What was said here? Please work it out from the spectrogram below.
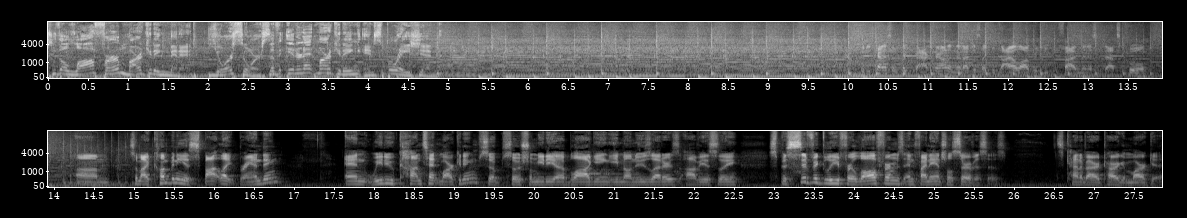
to the Law Firm Marketing Minute, your source of internet marketing inspiration. So, just kind of some quick background, and then I just like to dialogue with you for five minutes if that's cool. Um, so, my company is Spotlight Branding, and we do content marketing, so social media, blogging, email newsletters, obviously, specifically for law firms and financial services. It's kind of our target market.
